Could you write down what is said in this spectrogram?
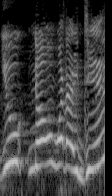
You know what I did?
